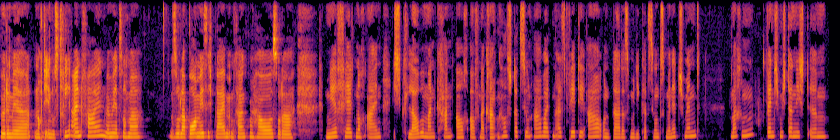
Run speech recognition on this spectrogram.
würde mir noch die Industrie einfallen, wenn wir jetzt noch mal so labormäßig bleiben im Krankenhaus oder Mir fällt noch ein, ich glaube, man kann auch auf einer Krankenhausstation arbeiten als PTA und da das Medikationsmanagement machen, wenn ich mich da nicht ähm,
